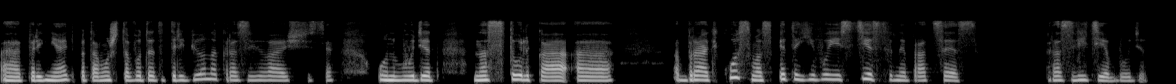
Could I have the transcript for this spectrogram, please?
э, принять, потому что вот этот ребенок развивающийся, он будет настолько э, брать космос, это его естественный процесс развития будет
